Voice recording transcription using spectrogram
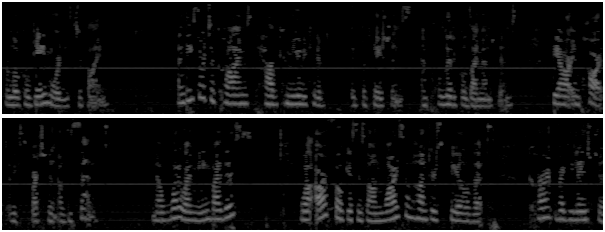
for local game wardens to find. And these sorts of crimes have communicative implications and political dimensions. They are, in part, an expression of dissent. Now, what do I mean by this? Well, our focus is on why some hunters feel that current regulation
